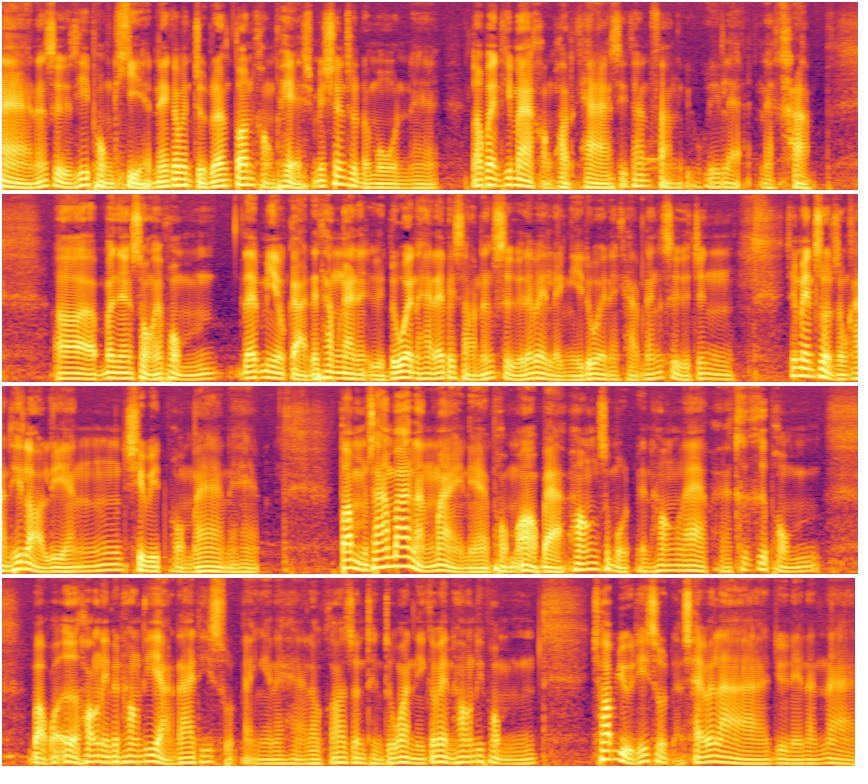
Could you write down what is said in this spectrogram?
อ่านหนังสือที่ผมเขียนเนี่ยก็เป็นจุดเริ่มต้นของเพจ Mission to the Moon นะฮะแล้วเป็นที่มาของพอดแคสต์ที่ท่านฟังอยู่นี่แหละนะครับเอ่อมันยังส่งให้ผมได้มีโอกาสได้ทำงานอย่างอื่นด้วยนะฮะได้ไปสอนหนังสือได้ไปอะไรอย่างนี้ด้วยนะครับหนังสือจึงจึงเป็นส่วนสำคัญที่หล่อเลี้ยงชีวิตผมมากนะฮะ ตอนผมสร้างบ้านหลังใหม่เนี่ยผมออกแบบห้องสมุดเป็นห้องแรกนะคือคือผมบอกว่าเออห้องนี้เป็นห้องที่อยากได้ที่สุดอะไรเงี้ยนะฮะแล้วก็จนถึงทุกวันนี้ก็เป็นห้องที่ผมชอบอยู่ที่สุดใช้เวลาอยู่ในนั้นนาน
